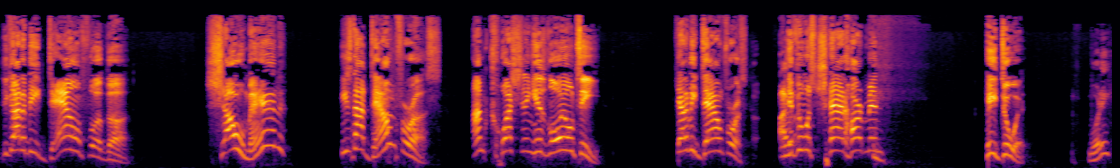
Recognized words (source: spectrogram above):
You got to be down for the show, man. He's not down for us. I'm questioning his loyalty. Got to be down for us. I'm, if it was Chad Hartman. He'd do it. Would he?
